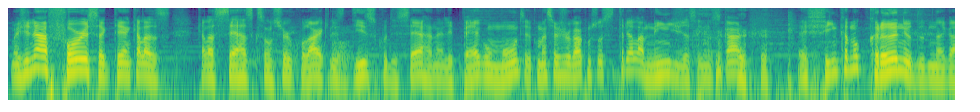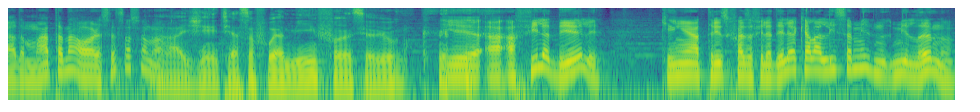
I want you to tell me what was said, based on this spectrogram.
Imagina a força que tem aquelas, aquelas serras que são circular, aqueles discos de serra, né? Ele pega um monte, ele começa a jogar como se fosse estrela ninja, assim, nos caras. aí finca no crânio do negado, mata na hora. Sensacional. Ai, gente, essa foi a minha infância, viu? e a, a filha dele, quem é a atriz que faz a filha dele é aquela Alissa Milano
